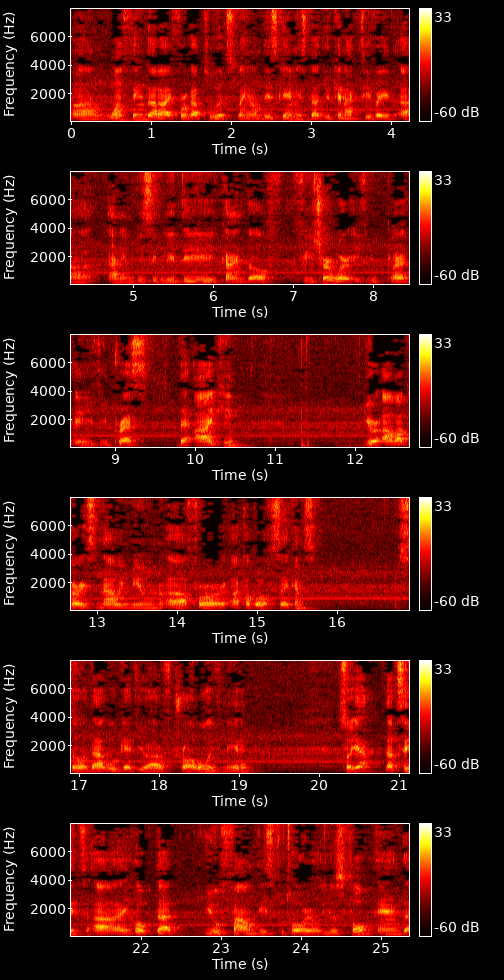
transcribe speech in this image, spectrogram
Um, one thing that I forgot to explain on this game is that you can activate uh, an invisibility kind of feature where if you if you press the I key, your avatar is now immune uh, for a couple of seconds. So that will get you out of trouble if needed. So yeah, that's it. I hope that you found this tutorial useful and uh,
